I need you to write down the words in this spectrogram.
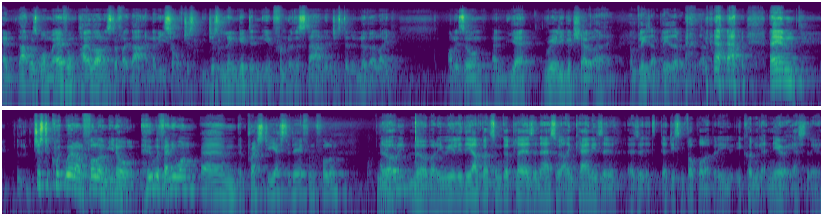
and that was one where everyone piled on and stuff like that and then he sort of just he just lingered didn't he in front of the stand and just did another like on his own and yeah really good shout there I'm pleased I'm pleased that um, just a quick word on Fulham you know who if anyone um, impressed you yesterday from Fulham No, nobody really. They have got some good players in there. So I think Cairney's a, is a, a decent footballer, but he, he couldn't get near it yesterday.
